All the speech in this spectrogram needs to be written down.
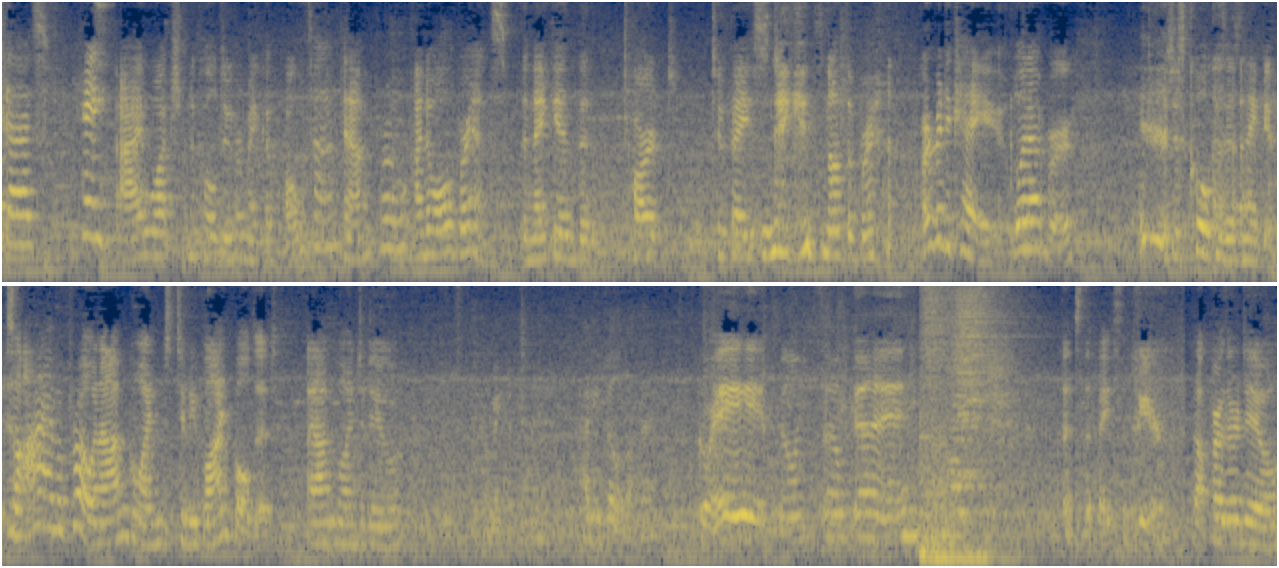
Hey guys. Hey. I watch Nicole do her makeup all the time and I'm a pro. I know all the brands. The Naked, the Tarte, Too Faced. Naked's not the brand. Urban Decay, whatever. It's just cool because it's naked. So I am a pro and I'm going to be blindfolded and I'm going to do her makeup today. How do you feel about that? Great, it's going so good. That's the face of fear. Without further ado,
